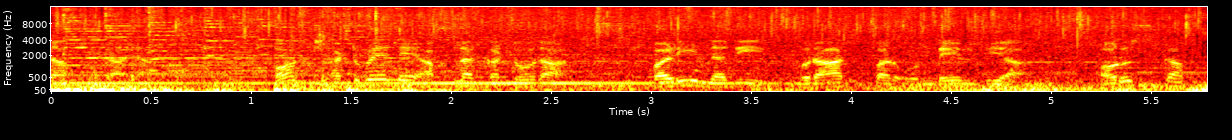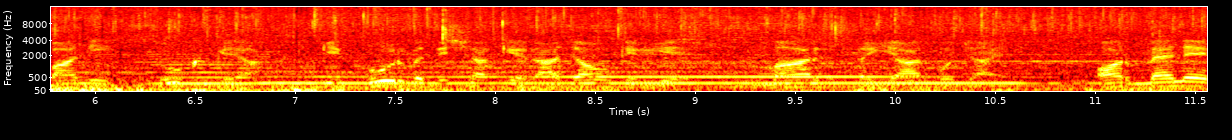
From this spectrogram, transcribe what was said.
न फिराया और छठवें ने अपना कटोरा बड़ी नदी फुरात पर उंडेल दिया और उसका पानी सूख गया कि पूर्व दिशा के राजाओं के लिए मार्ग तैयार हो जाए। और मैंने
